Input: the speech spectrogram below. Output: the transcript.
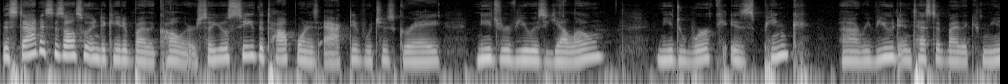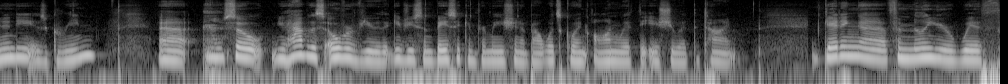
The status is also indicated by the color. So you'll see the top one is active, which is gray. Needs review is yellow. Needs work is pink. Uh, reviewed and tested by the community is green. Uh, so you have this overview that gives you some basic information about what's going on with the issue at the time getting uh, familiar with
